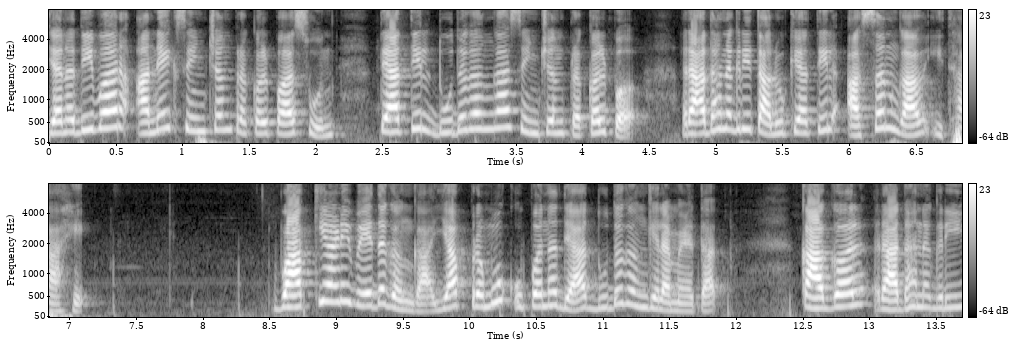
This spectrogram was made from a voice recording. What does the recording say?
या नदीवर अनेक सिंचन प्रकल्प असून त्यातील दूधगंगा सिंचन प्रकल्प राधानगरी तालुक्यातील आसनगाव इथं आहे. वाकी आणि वेदगंगा या प्रमुख उपनद्या दूधगंगेला मिळतात. कागल राधानगरी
